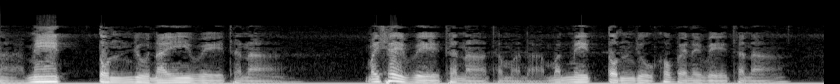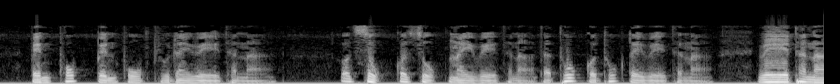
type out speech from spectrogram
นา มีตนอยู่ในเวทนา ไม่ใช่เวทนาธรรมดา มันมีตนอยู่เข้าไปในเวทนา เป็นภพเป็นภูมิอยู่ในเวทนา ก็สุขก็สุขในเวทนา แต่ทุกข์ก็ทุกข์ในเวทนา เวทนา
